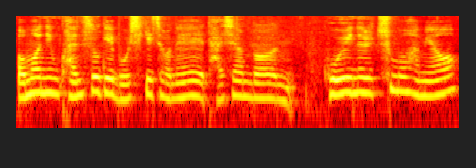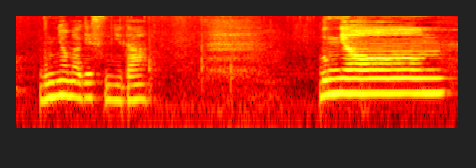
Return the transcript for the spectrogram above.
어머님 관 속에 모시기 전에 다시 한번 고인을 추모하며 묵념하겠습니다. 묵념.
